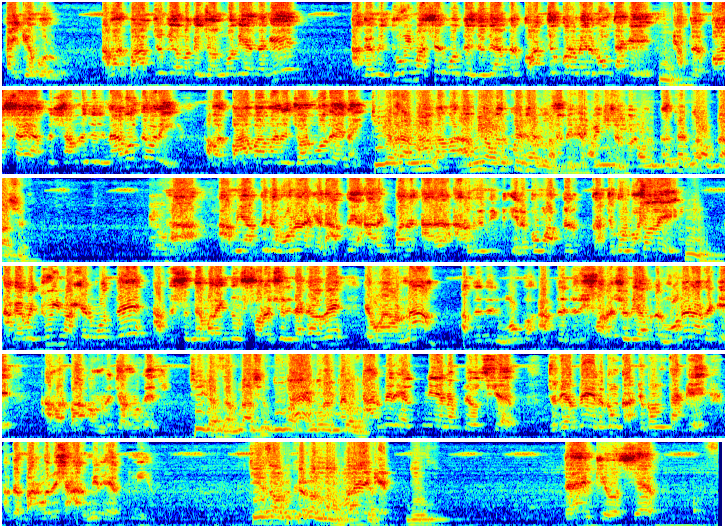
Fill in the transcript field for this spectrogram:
এইটা বলব। আমার বাপ যদি আমাকে জন্ম দিয়ে থাকে আগামী দুই মাসের মধ্যে যদি আপনার কার্যক্রম এরকম থাকে আপনার বাসায় আপনার সামনে যদি না বলতে পারি আমার বাবা মানে জন্ম দেয় নাই। ঠিক আছে আমি আমার আমি অপেক্ষায় থাকলাম। আমি। অপেক্ষায় থাকলাম আপনি আসেন। হ্যাঁ আমি আপনাকে মনে রাখেন আপনি আরেকবার আরও যদি এরকম আপনার কার্যক্রম চলে আগামী দুই মাসের মধ্যে আপনার সঙ্গে আমার একদম সরাসরি দেখা হবে এবং আমার নাম আপনি যদি মুখ আপনি যদি সরাসরি আপনার মনে না থাকে আমার বাপ আমরা জন্ম দেয়নি। ঠিক আছে আপনি আসেন দুই মাস হ্যাঁ, আর্মির হেল্প নিয়েন আপনি ওসি সাহেব। যদি আপনি এরকম কার্যক্রম থাকে আপনি বাংলাদেশ আর্মির হেল্প নিয়ে। ঠিক আছে অপেক্ষা করলাম থ্যাংক ইউ শেফ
